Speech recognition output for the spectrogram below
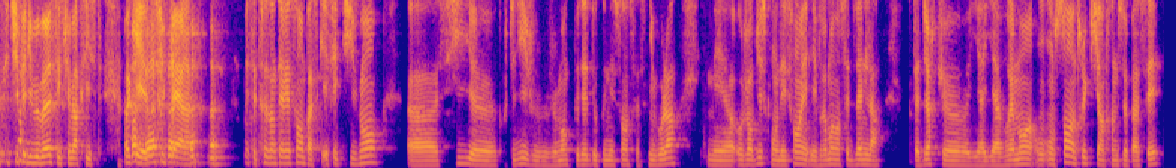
si tu fais du bubble, c'est que tu es marxiste. Ok, super. C'est très intéressant parce qu'effectivement, euh, si, euh, je te dis, je, manque peut-être de connaissances à ce niveau-là, mais euh, aujourd'hui, ce qu'on défend est, vraiment dans cette veine-là. C'est-à-dire qu'il y, y, a vraiment, on, sent un truc qui est en train de se passer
